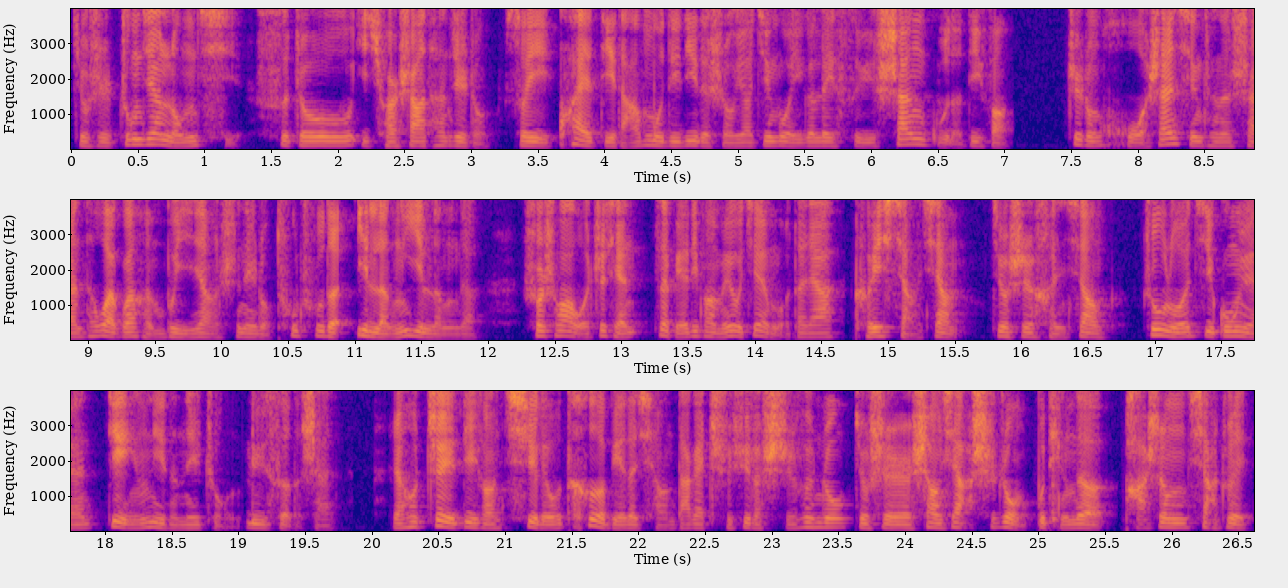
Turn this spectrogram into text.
就是中间隆起，四周一圈沙滩这种，所以快抵达目的地的时候，要经过一个类似于山谷的地方。这种火山形成的山，它外观很不一样，是那种突出的一棱一棱的。说实话，我之前在别的地方没有见过，大家可以想象，就是很像《侏罗纪公园》电影里的那种绿色的山。然后这地方气流特别的强，大概持续了十分钟，就是上下失重，不停的爬升下坠。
